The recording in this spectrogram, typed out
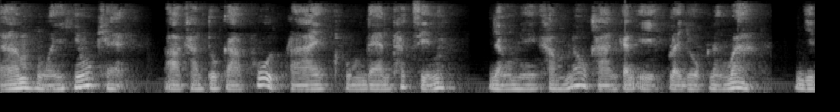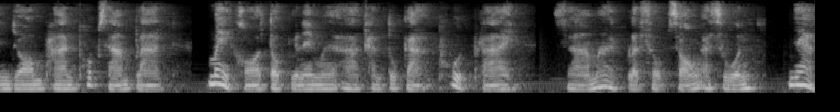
น้ำหวยหิ้วแขกอาคันตุกาพูดพลายคลุมแดนทักษิณยังมีคำเล่าขานกันอีกประโยคหนึ่งว่า ยินยอมผ่านพบสามปราด ไม่ขอตกอยู่ในมืออาคันตุกะพูดพลาย สามารถประสบสองอสูรยาก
